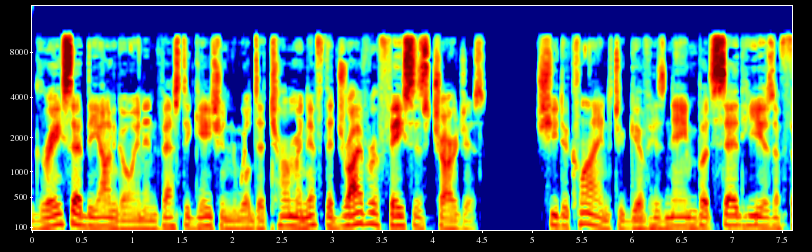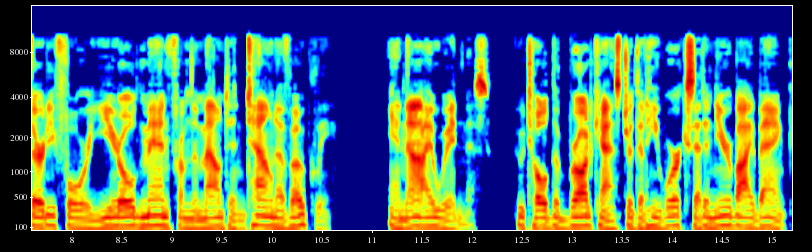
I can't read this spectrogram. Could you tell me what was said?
Gray said the ongoing investigation will determine if the driver faces charges. She declined to give his name but said he is a 34-year-old man from the mountain town of Oakley. An eyewitness, who told the broadcaster that he works at a nearby bank,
